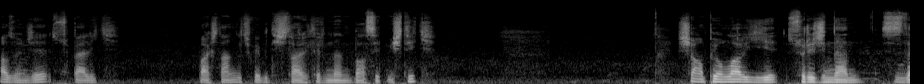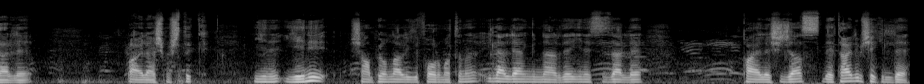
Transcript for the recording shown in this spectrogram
Az önce Süper Lig başlangıç ve bitiş tarihlerinden bahsetmiştik. Şampiyonlar Ligi sürecinden sizlerle paylaşmıştık. Yine yeni Şampiyonlar Ligi formatını ilerleyen günlerde yine sizlerle paylaşacağız. Detaylı bir şekilde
